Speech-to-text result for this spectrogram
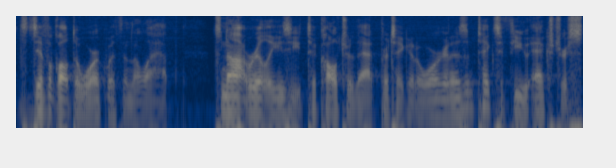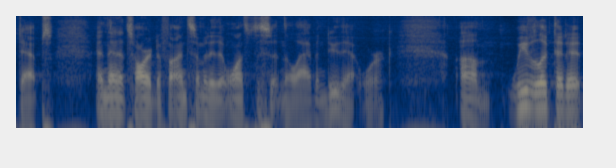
it's difficult to work with in the lab. It's not real easy to culture that particular organism. It takes a few extra steps, and then it's hard to find somebody that wants to sit in the lab and do that work. Um, we've looked at it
